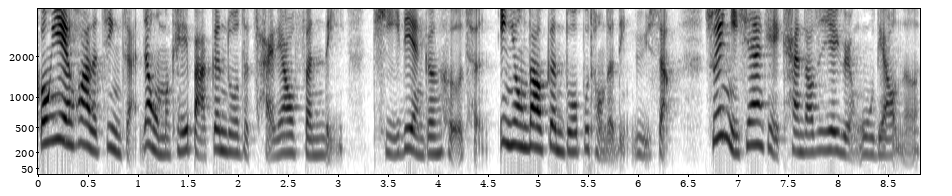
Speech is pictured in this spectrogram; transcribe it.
工业化的进展，让我们可以把更多的材料分离、提炼跟合成，应用到更多不同的领域上。所以你现在可以看到这些原物料呢，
